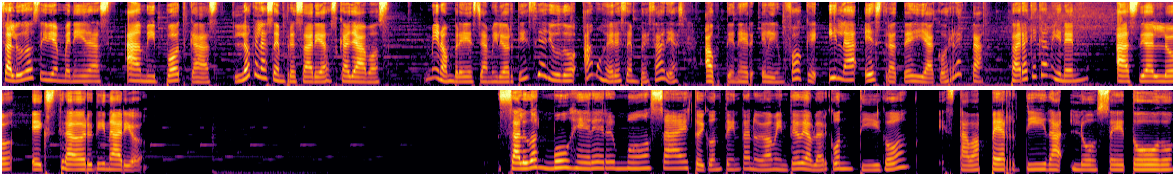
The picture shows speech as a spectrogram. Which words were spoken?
Saludos y bienvenidas a mi podcast, Lo que las empresarias callamos. Mi nombre es Yamile Ortiz y ayudo a mujeres empresarias a obtener el enfoque y la estrategia correcta para que caminen hacia lo extraordinario. Saludos mujer hermosa, estoy contenta nuevamente de hablar contigo. Estaba perdida, lo sé todo.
